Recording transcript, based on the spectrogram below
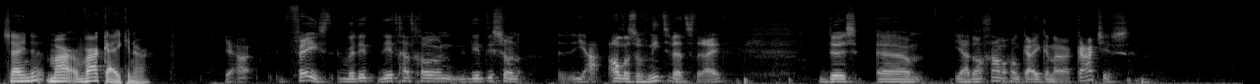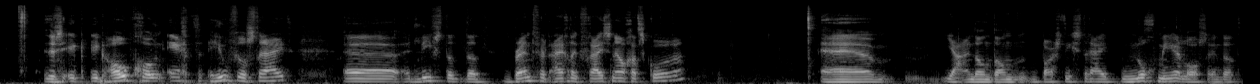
zijnde. Maar waar kijk je naar? Ja, feest. Maar dit, dit gaat gewoon... Dit is zo'n eh, ja, alles of niets wedstrijd. Dus ehm, ja, dan gaan we gewoon kijken naar kaartjes. Dus ik, ik hoop gewoon echt heel veel strijd. Eh, het liefst dat, dat Brentford eigenlijk vrij snel gaat scoren. Ehm, ja, en dan, dan barst die strijd nog meer los. En dat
